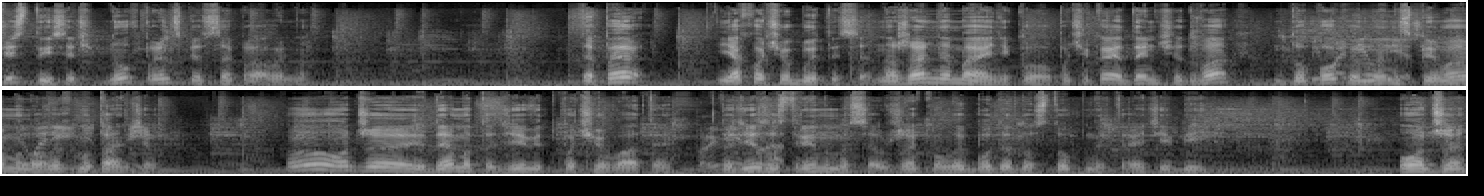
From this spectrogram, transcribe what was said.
6 тисяч. Ну, в принципі, все правильно. Тепер я хочу битися. На жаль, немає нікого. Почекай день чи два, допоки ми не спіймаємо нових мутантів. Ну, отже, йдемо тоді відпочивати. Тоді зустрінемося вже коли буде доступний третій бій. Отже,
